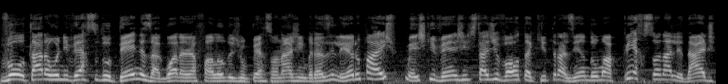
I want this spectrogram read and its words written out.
voltar ao universo do tênis agora, né? Falando de um personagem brasileiro, mas mês que vem a gente tá de volta aqui trazendo uma personalidade,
